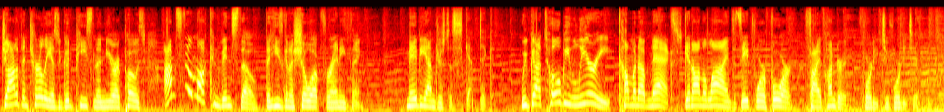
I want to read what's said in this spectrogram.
Jonathan Turley has a good piece in the New York Post. I'm still not convinced, though, that he's going to show up for anything. Maybe I'm just a skeptic. We've got Toby Leary coming up next. Get on the lines. It's 844 500 4242.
